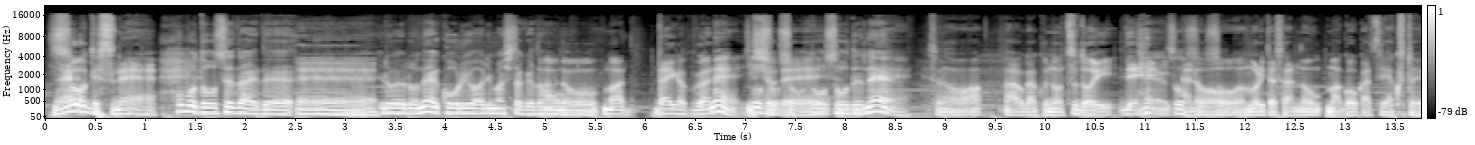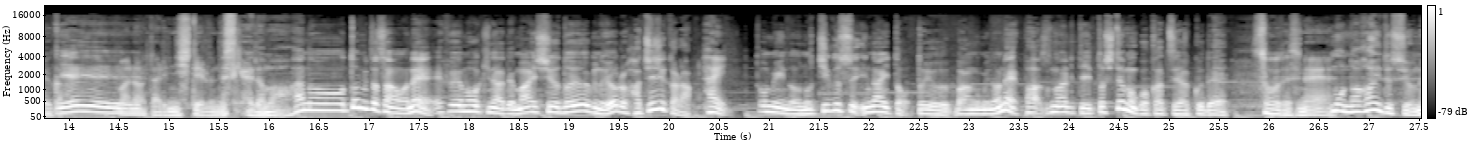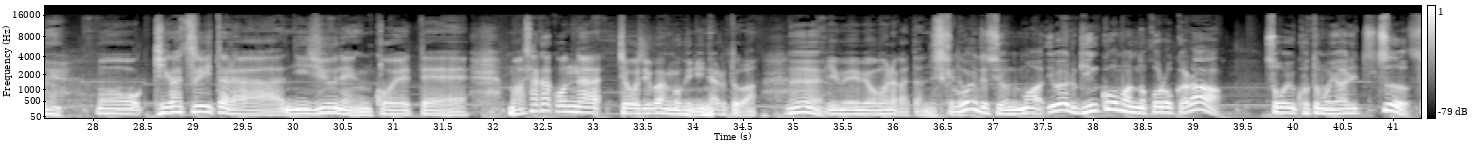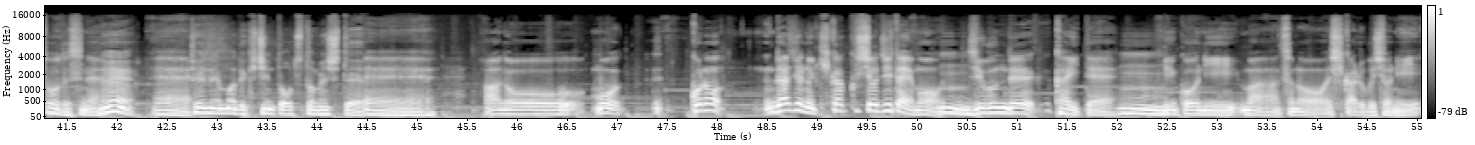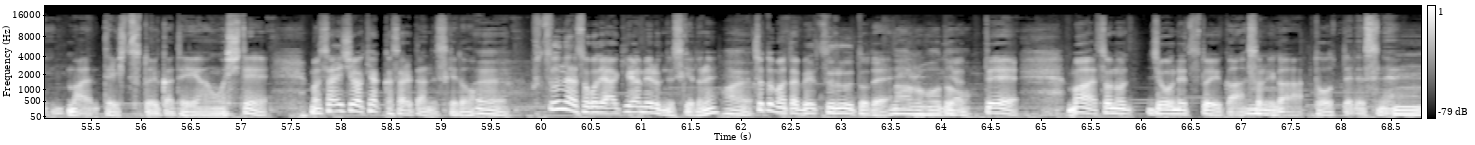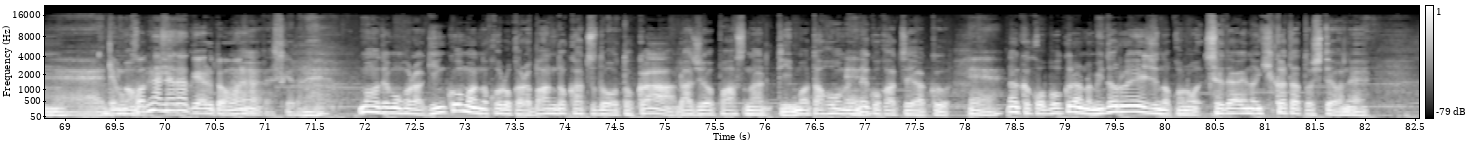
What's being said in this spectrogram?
ね、そうですね。ほぼ同世代で、えー、いろいろね交流はありましたけども。あの、まあ、大学がね一緒で。同窓でね、その青学の集いで、あの森田さんの、まあ、ご活躍というか目の当たりにしてるんですけれども。あの富田さんはね、FM 沖縄で毎週土曜日の夜8時から、はい、トミーのぬちぐすいないとという番組のねパーソナリティとしてもご活躍で。そうですね。もう長いですよねもう気が付いたら20年超えてまさかこんな長寿番組になるとは夢夢思わなかったんですけど。すごいですよね、まあ、いわゆる銀行マンの頃からそういうこともやりつつそうですね。ね、え。ー、定年まできちんとお勤めして、えー、あのー、もうこのラジオの企画書自体も自分で書いて、銀行に、まあ、そのしかる部署に、まあ、提出というか提案をして、まあ、最初は却下されたんですけど、普通ならそこで諦めるんですけどね、ちょっとまた別ルートでやってまあその情熱というかそれが通ってですね、えでもこんな長くやるとは思わなかったですけどね。まあでもほら銀行マンの頃からバンド活動とかラジオパーソナリティまた方面でご活躍、ええ、なんかこう僕らのミドルエイジのこの世代の生き方としてはね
